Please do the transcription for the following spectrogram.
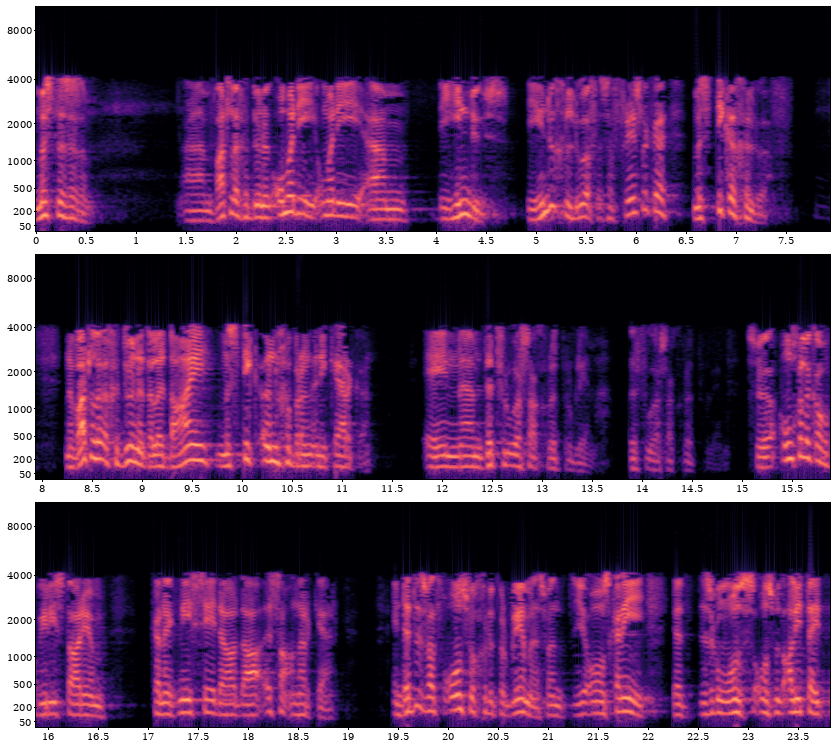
mysticism. Ehm um, wat hulle gedoen het omdat die omdat die ehm um, die Hindus, die Hindu geloof is 'n vreeslike mistieke geloof. Nou wat hulle gedoen het, hulle daai mistiek ingebring in die kerke. En ehm um, dit veroorsaak groot probleme. Dit veroorsaak groot probleme. So ongelukkig op hierdie stadium kan ek nie sê daar daar is 'n ander kerk En dit is wat vir ons so groot probleem is want jy, ons kan nie dit dis hoekom ons ons moet al die tyd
